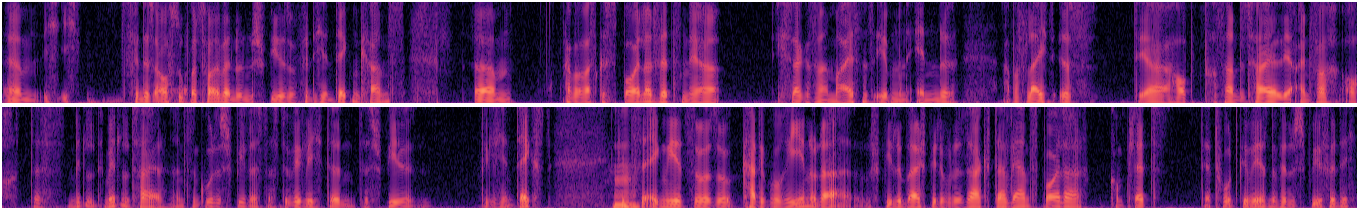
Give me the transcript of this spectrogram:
ähm, ich, ich finde es auch super toll, wenn du ein Spiel so für dich entdecken kannst. Ähm, aber was gespoilert wird, sind ja, ich sage jetzt mal, meistens eben ein Ende. Aber vielleicht ist der hauptinteressante Teil ja einfach auch das Mittel, Mittelteil, wenn es ein gutes Spiel ist, dass du wirklich den, das Spiel wirklich entdeckst. Hm. Gibt es da irgendwie jetzt so, so Kategorien oder Spielebeispiele, wo du sagst, da wären Spoiler komplett der Tod gewesen für das Spiel für dich?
